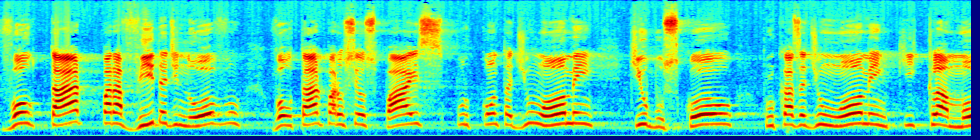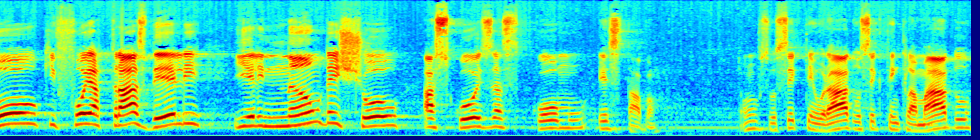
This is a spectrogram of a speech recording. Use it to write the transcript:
voltar para a vida de novo, voltar para os seus pais por conta de um homem que o buscou, por causa de um homem que clamou, que foi atrás dele e ele não deixou as coisas como estavam. Então, se você que tem orado, você que tem clamado,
